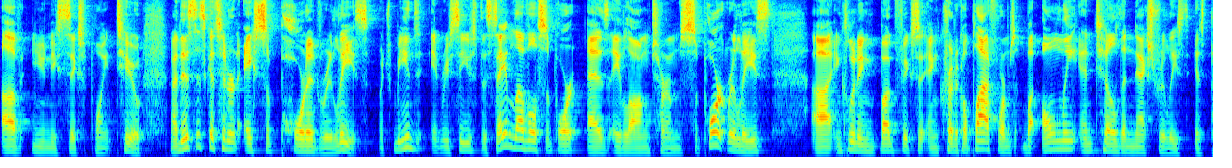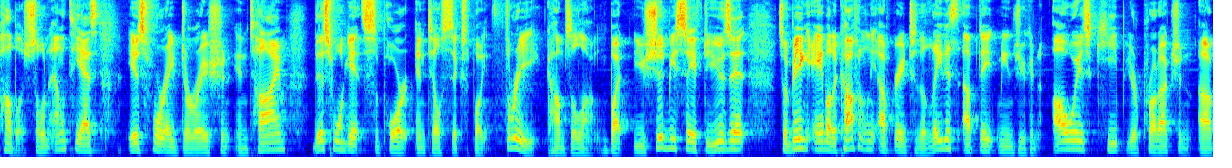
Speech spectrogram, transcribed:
of Unity 6.2. Now, this is considered a supported release, which means it receives the same level of support as a long-term support release uh, including bug fixes and critical platforms, but only until the next release is published. So an LTS is for a duration in time. This will get support until 6.3 comes along, but you should be safe to use it. So being able to confidently upgrade to the latest update means you can always keep your production uh,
